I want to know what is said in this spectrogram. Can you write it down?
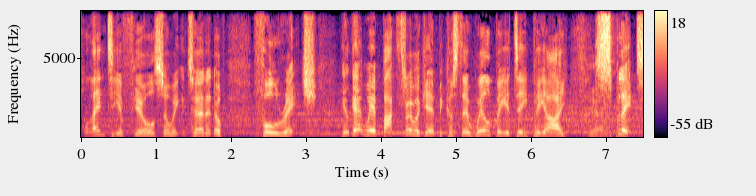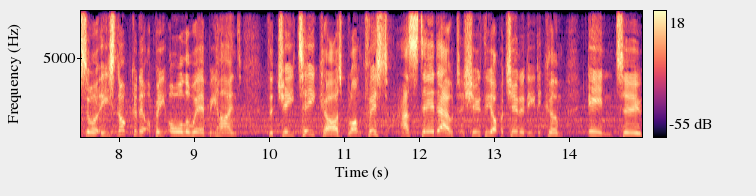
plenty of fuel so we can turn it up full rich. He'll get way back through again because there will be a DPI Yeah. split. So he's not going to be all the way behind the GT cars. Blomqvist has stayed out, eschewed the opportunity to come into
